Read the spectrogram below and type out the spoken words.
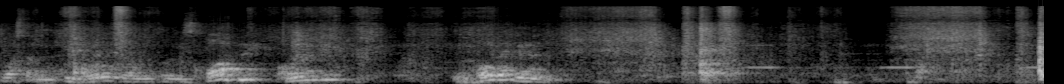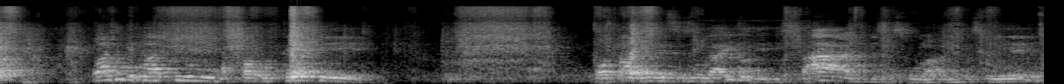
gostam muito de jogo, gostam de esporte, né? Olha, o é. Eu acho que lá que o Paulo Pepe botar nesses lugares de estádio, nesses lugares, nesses lugares.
